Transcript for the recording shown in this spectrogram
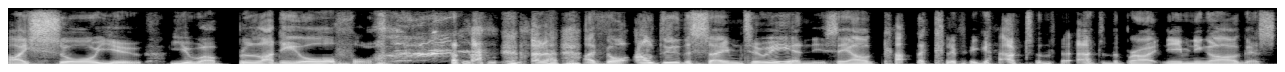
"I saw you. You were bloody awful." and I, I thought I'll do the same to Iain. You see, I'll cut the clipping out of the out of the Brighton Evening Argus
